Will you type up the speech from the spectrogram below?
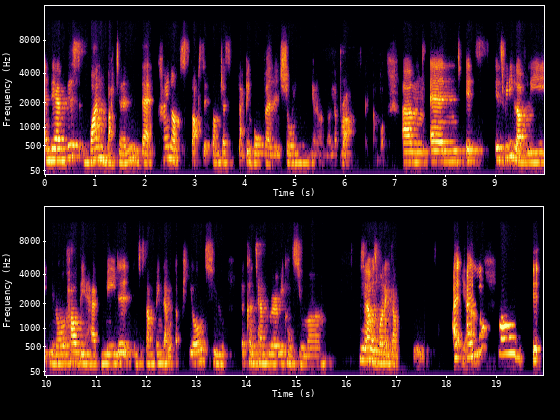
and they have this one button that kind of stops it from just flapping open and showing you know your, your bra for example. um, and it's it's really lovely, you know, how they have made it into something that would appeal to the contemporary consumer. So Yeah. that was one example. I, I love how it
